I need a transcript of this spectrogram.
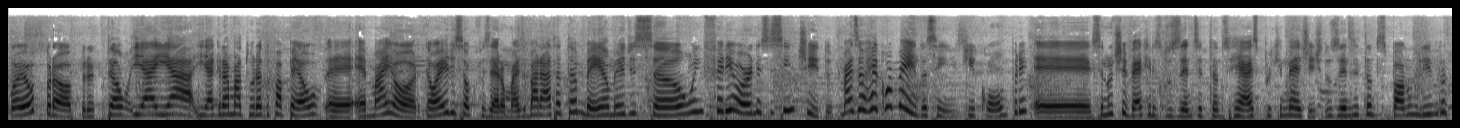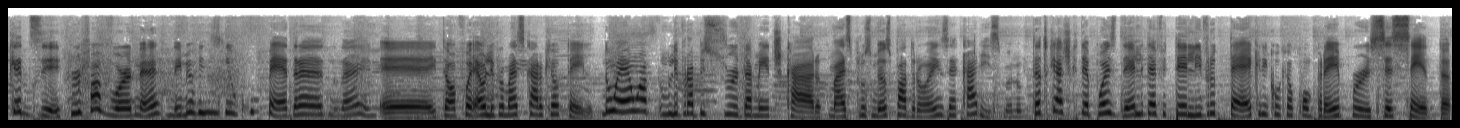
foi o próprio. Então, e aí a, e a gramatura do papel é, é maior. Então a edição que fizeram mais barata também é uma edição inferior nesse sentido. Mas eu recomendo, assim, que compre. É, se não tiver aqueles 200 e tantos reais, porque, né, gente, 200 e tantos pau num livro quer dizer, por favor, né? Nem meu risinho com pedra, né? É, então foi, é o livro mais caro que eu tenho. Não é um, um livro absurdamente caro, mas pros meus padrões é caríssimo. Eu não- Tanto que acho que depois dele deve ter livro técnico que eu comprei por 60.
